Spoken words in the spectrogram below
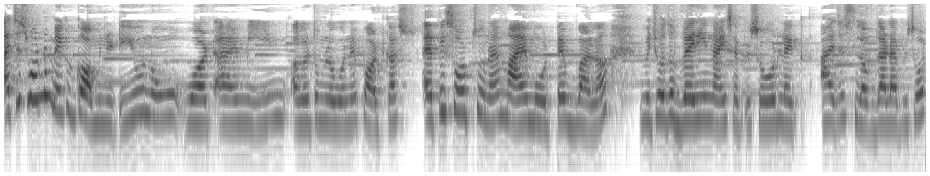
I just want to make a community you know what I mean अगर तुम लोगों ने पॉडकास्ट एपिसोड सुना है माई मोटिव वाला which was a very nice episode like I just love that episode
